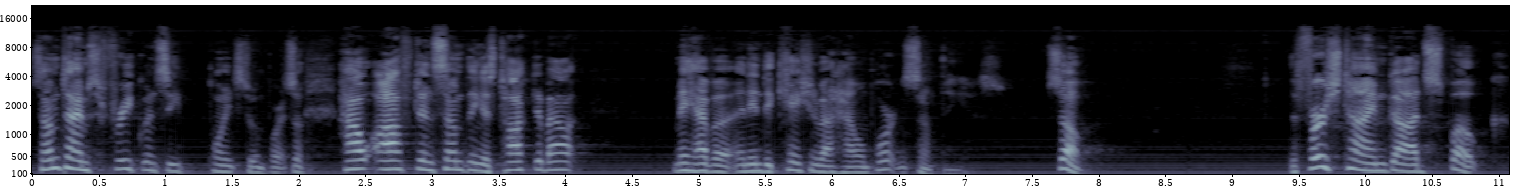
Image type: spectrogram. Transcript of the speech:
Sometimes frequency points to importance. So, how often something is talked about may have a, an indication about how important something is. So, the first time God spoke,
